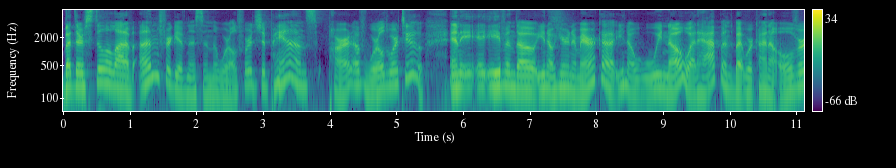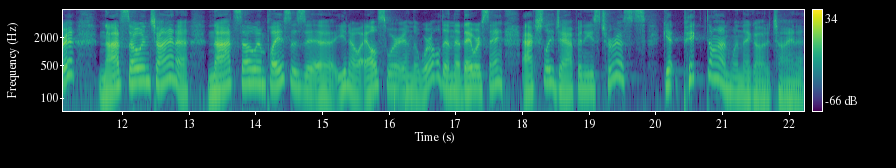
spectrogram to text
but there's still a lot of unforgiveness in the world for Japan's part of World War II. And even though, you know, here in America, you know, we know what happened, but we're kind of over it. Not so in China, not so in places, uh, you know, elsewhere in the world. And that they were saying actually Japanese tourists get picked on when they go to China,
